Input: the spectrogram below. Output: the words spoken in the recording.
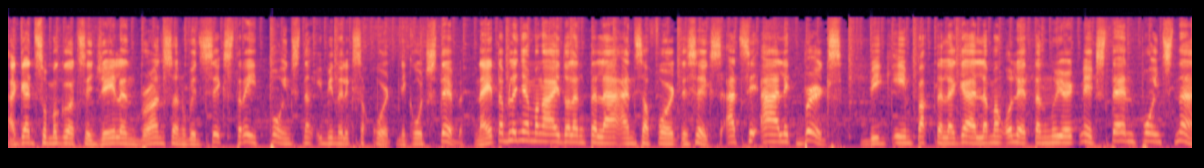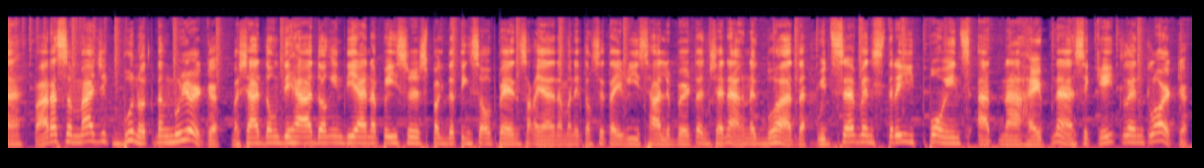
Agad sumagot si Jalen Brunson with 6 straight points nang ibinalik sa court ni Coach Teb. Naitabla niya mga idol ang talaan sa 46 at si Alec Burks. Big impact talaga lamang ulit ang New York Knicks 10 points na para sa magic bunot ng New York. Masyadong dehado ang Indiana Pacers pagdating sa opensa kaya naman itong si Tyrese Halliburton siya na ang nagbuhat with 7 straight points at na-hype na si Caitlin Clark.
